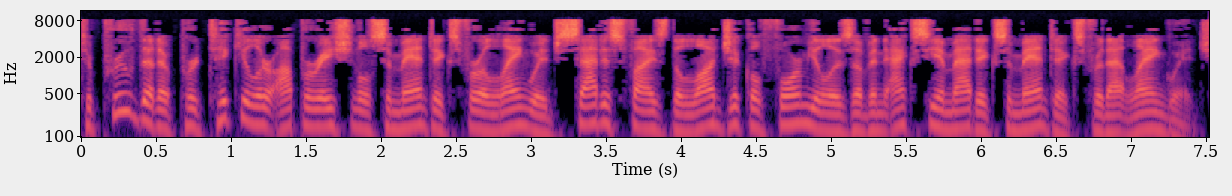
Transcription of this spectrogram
to prove that a particular operational semantics for a language satisfies the logical formulas of an axiomatic semantics for that language.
